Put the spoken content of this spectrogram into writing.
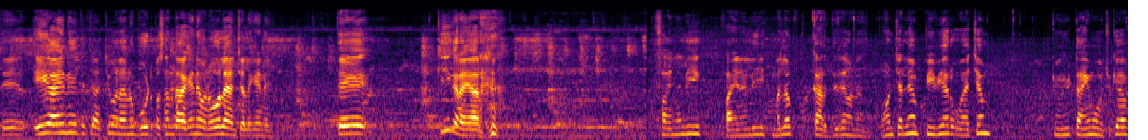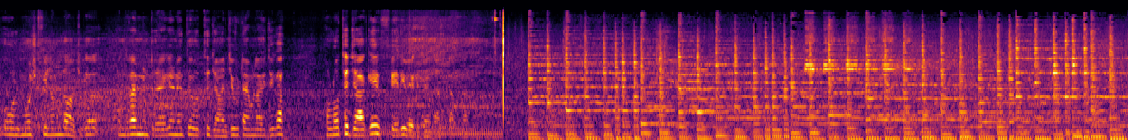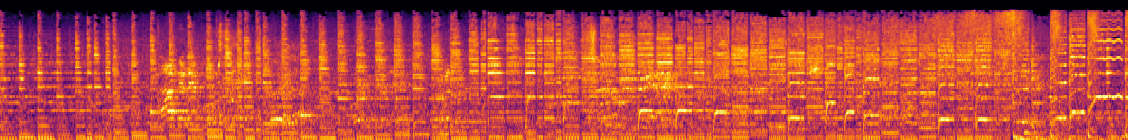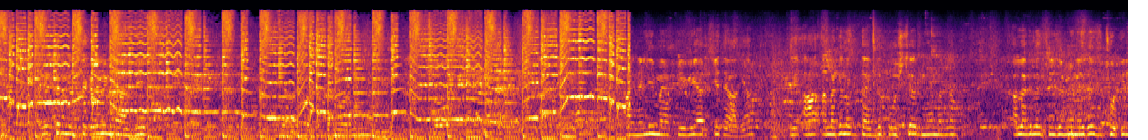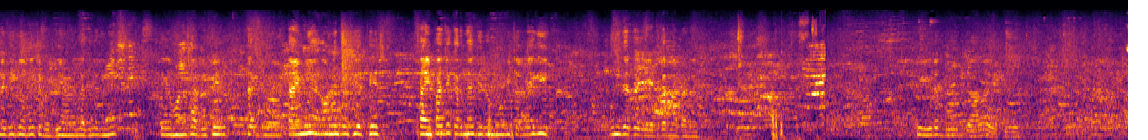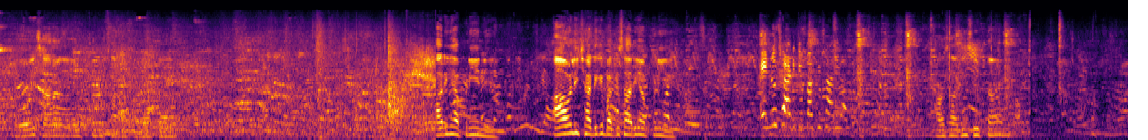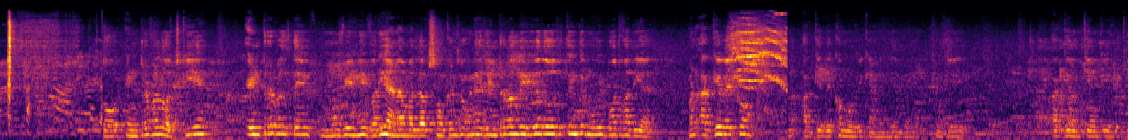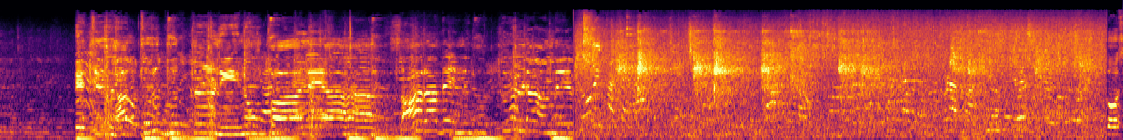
ਤੇ ਇਹ ਆਏ ਨੇ ਤੇ ਚਾਚੂ ਹੋਣਾ ਨੂੰ ਬੂਟ ਪਸੰਦ ਆ ਗਏ ਨੇ, ਹੁਣ ਉਹ ਲੈਣ ਚੱਲ ਗਏ ਨੇ। ਤੇ ਕੀ ਕਰਾਂ ਯਾਰ? ਫਾਈਨਲੀ ਫਾਈਨਲੀ ਮਤਲਬ ਕਰਦੇ ਤੇ ਹੁਣ ਹੁਣ ਚੱਲੇ ਆ ਪੀਵੀਆਰ OHM ਕਿਉਂਕਿ ਟਾਈਮ ਹੋ ਚੁੱਕਿਆ ਆਲਮੋਸਟ ਫਿਲਮ ਦਾ ਹੋ ਚੁੱਕਿਆ 15 ਮਿੰਟ ਰਹਿ ਗਏ ਨੇ ਤੇ ਉੱਥੇ ਜਾਣ 'ਚ ਵੀ ਟਾਈਮ ਲੱਗ ਜਾਏਗਾ। ਹੁਣ ਉੱਥੇ ਜਾ ਕੇ ਫੇਰ ਹੀ ਵੇਖਦੇ ਹਾਂ ਗੱਲ ਕਰਨਾ। ਇੱਥੇ ਮੇਰੀ ਸ਼ਕਲ ਵੀ ਨਹੀਂ ਆਉਂਦੀ ਫਾਈਨਲੀ ਮੈਂ ਪੀਵੀਆਰ 'ਚ ਤੇ ਆ ਗਿਆ ਤੇ ਆ ਅਲੱਗ-ਅਲੱਗ ਟਾਈਪ ਦੇ ਪੋਸਟਰ ਨੇ ਮਤਲਬ ਅਲੱਗ-ਅਲੱਗ ਚੀਜ਼ਾਂ ਵੀ ਨੇ ਇਹਦੇ 'ਚ ਛੋਟੀ ਲੱਗੀ ਉਹਦੇ 'ਚ ਵੱਡੀਆਂ ਨੇ ਅਲੱਗ-ਅਲੱਗ ਨੇ ਤੇ ਹੁਣ ਸਾਡੇ ਫਿਰ ਟਾਈਮ ਨਹੀਂ ਹੈਗਾ ਉਹਨੂੰ ਤੇ ਅਸੀਂ ਇੱਥੇ ਟਾਈਮ ਪਾਸ ਕਰਨਾ ਜਦੋਂ ਮੂਵੀ ਚੱਲੇਗੀ ਉਨੀ ਦੇਰ ਤੱਕ ਵੇਟ ਕਰਨਾ ਪੈਣਾ ਭੀੜ ਬਹੁਤ ਜ਼ਿਆਦਾ ਹੋਈ ਪਈ ਹੈ ਉਹ ਵੀ ਸਾਰਾ ਇੱਥੇ ਵੀ ਸਾਰਾ ਪਿਆ ਪਿਆ ਸਾਰੀਆਂ ਆਪਣੀਆਂ ਨੇ। ਆਹ ਵਾਲੀ ਛੱਡ ਕੇ ਬਾਕੀ ਸਾਰੀਆਂ ਆਪਣੀਆਂ ਨੇ। ਇਹਨੂੰ ਛੱਡ ਕੇ ਬਾਕੀ ਸਾਰੇ ਆ ਸਾਰੀਆਂ ਸੀਟਾਂ। ਤੋ ਇੰਟਰਵਲ ਹੋ ਚੁੱਕੀ ਹੈ ਇੰਟਰਵਲ ਤੇ ਮੂਵੀ ਇੰਨੀ ਵਧੀਆ ਨਾ ਮਤਲਬ ਸੌਂਕਣ ਸੌਂਕਣੇ ਜੇ ਇੰਟਰਵਲ ਦੀ ਹੋਈ ਦੋ ਦੋ ਤਿੰਨ ਤੇ ਮੂਵੀ ਬਹੁਤ ਵਧੀਆ ਹੈ। ਹੁਣ ਅੱਗੇ ਵੇਖੋ। ਹੁਣ ਅੱਗੇ ਦੇਖੋ ਮੂਵੀ ਕਿਵੇਂ ਦੀ ਹੁੰਦੀ ਹੈ ਕਿਉਂਕਿ ਅੱਗੇ ਹੁਣ ਕਿਉਂ ਕੀ ਕੀ ਮਤਲਬ ਹੋ ਗਿਆ ਮਤਲਬ। ਵਿੱਚ ਹੱਥ ਗੁੱਤਣੀ ਨੂੰ ਪਾ ਲਿਆ।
